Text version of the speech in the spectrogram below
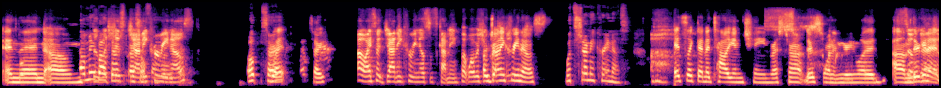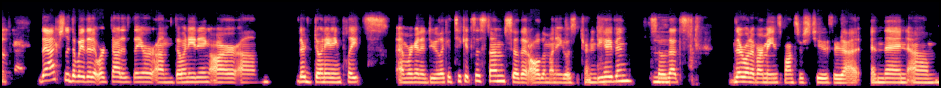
And then, um, tell me about their Delicious special Johnny Carinos. Oh, sorry. what? Sorry. Oh, I said Johnny Carinos was coming, but what was your Oh, Johnny? Carinos. What's Johnny Carinos? Oh, It's like an Italian chain restaurant. There's one in Greenwood. Um, so they're good. gonna. They actually the way that it worked out is they are um donating our um they're donating plates and we're gonna do like a ticket system so that all the money goes to Trinity Haven. So Mm. that's they're one of our main sponsors too through that. And then um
